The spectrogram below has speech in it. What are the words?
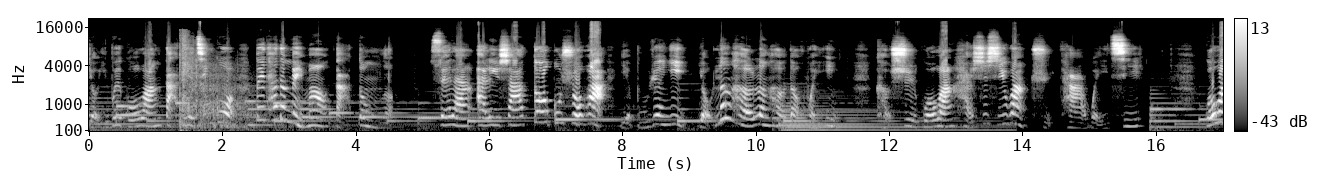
有一位国王打猎经过，被她的美貌打动了。虽然艾丽莎都不说话，也不愿意有任何任何的回应，是国王还是希望娶她为妻。国王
